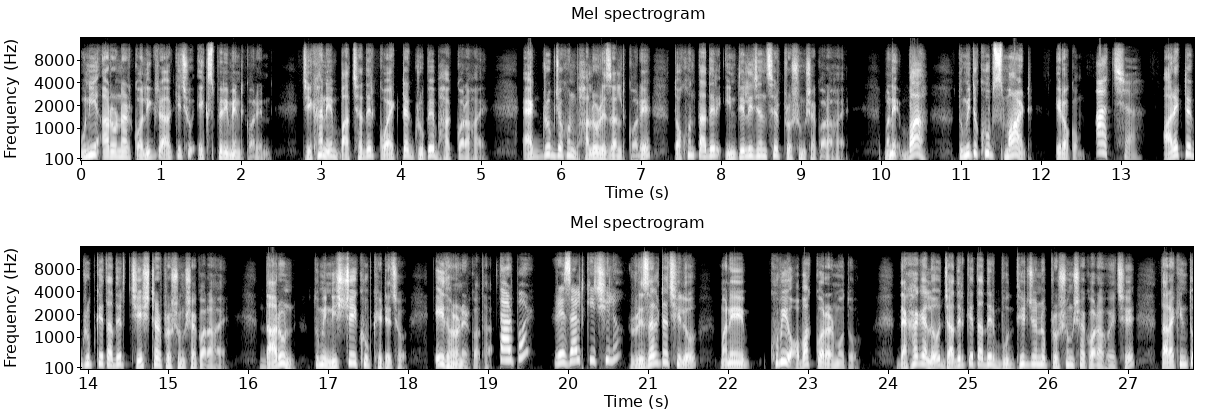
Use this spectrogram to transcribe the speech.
উনি আর ওনার কলিগরা কিছু এক্সপেরিমেন্ট করেন যেখানে বাচ্চাদের কয়েকটা গ্রুপে ভাগ করা হয়। এক গ্রুপ যখন ভালো রেজাল্ট করে তখন তাদের ইন্টেলিজেন্সের প্রশংসা করা হয়। মানে বাহ তুমি তো খুব স্মার্ট এরকম। আচ্ছা। আরেকটা গ্রুপকে তাদের চেষ্টার প্রশংসা করা হয়। দারুণ তুমি নিশ্চয়ই খুব খেটেছ। এই ধরনের কথা। তারপর? রেজাল্ট কি ছিল? রেজাল্টটা ছিল মানে খুবই অবাক করার মতো। দেখা গেল যাদেরকে তাদের বুদ্ধির জন্য প্রশংসা করা হয়েছে তারা কিন্তু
